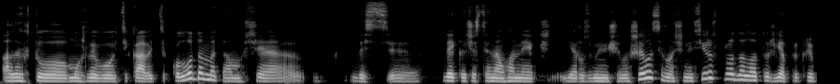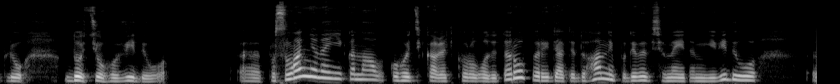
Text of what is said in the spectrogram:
Але хто, можливо, цікавиться колодами, там ще десь е, деяка частина вгани, як я розумію, ще лишилася, вона ще не всі розпродала, тож я прикріплю до цього відео е, посилання на її канал. Кого цікавлять королоди Таро, перейдете до Ганни, подивитися, в неї там є відео, е,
